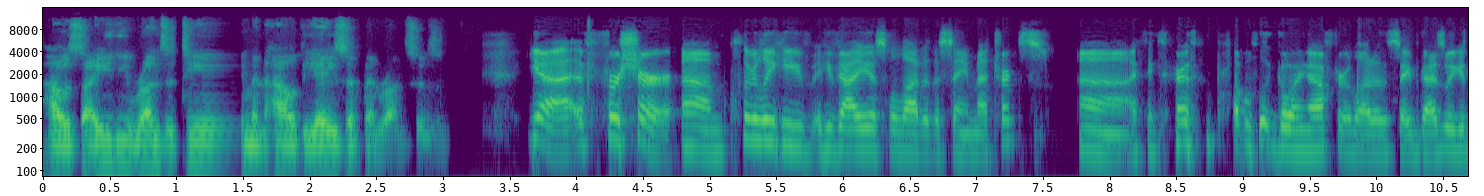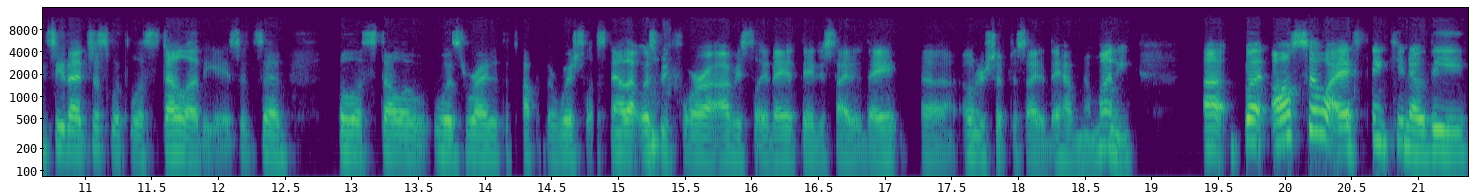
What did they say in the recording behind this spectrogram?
how Zaidi runs a team and how the A's have been run, Susan. Yeah, for sure. Um, clearly, he, he values a lot of the same metrics. Uh, I think they're probably going after a lot of the same guys. We can see that just with La Stella, the A's. It said La Stella was right at the top of their wish list. Now that was before, uh, obviously, they they decided they uh, ownership decided they have no money. Uh, but also, I think you know the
